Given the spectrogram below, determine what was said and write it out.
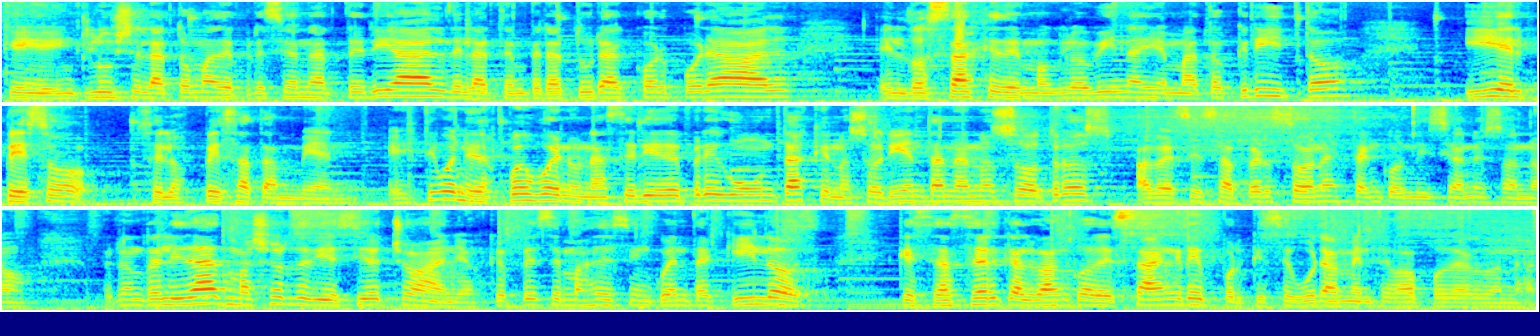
que incluye la toma de presión arterial, de la temperatura corporal, el dosaje de hemoglobina y hematocrito y el peso se los pesa también. Este, bueno, y después, bueno, una serie de preguntas que nos orientan a nosotros a ver si esa persona está en condiciones o no. Pero en realidad, mayor de 18 años, que pese más de 50 kilos, que se acerque al banco de sangre porque seguramente va a poder donar.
